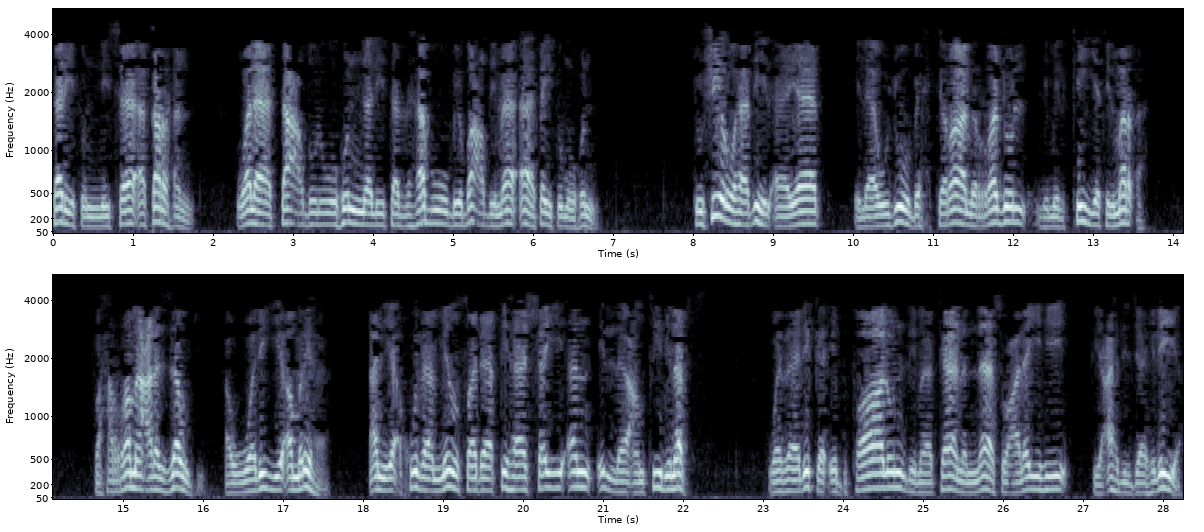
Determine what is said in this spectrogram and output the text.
ترثوا النساء كرها ولا تعضلوهن لتذهبوا ببعض ما آتيتموهن. تشير هذه الآيات إلى وجوب احترام الرجل لملكية المرأة فحرم على الزوج أو ولي أمرها أن يأخذ من صداقها شيئا إلا عن طيب نفس وذلك إبطال لما كان الناس عليه في عهد الجاهلية.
